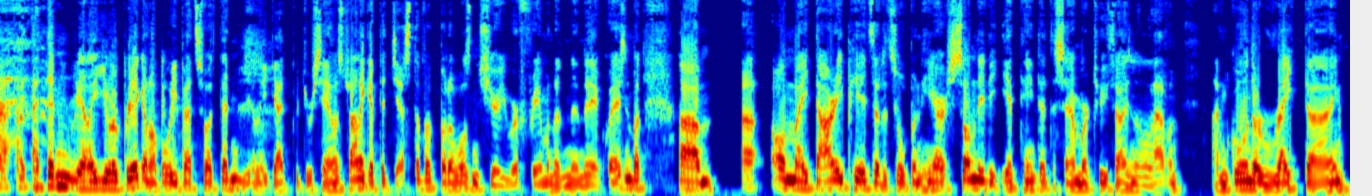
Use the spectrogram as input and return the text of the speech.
I, I didn't really. You were breaking up a wee bit, so I didn't really get what you were saying. I was trying to get the gist of it, but I wasn't sure you were framing it in the equation. But um, uh, on my diary page that it's open here, Sunday the 18th of December 2011, I'm going to write down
